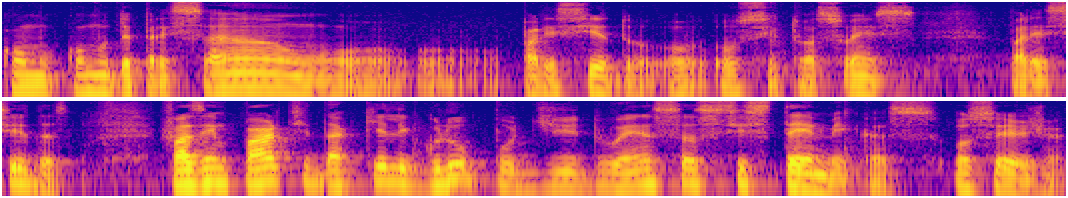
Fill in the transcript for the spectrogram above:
como, como depressão ou, ou parecido, ou, ou situações parecidas, fazem parte daquele grupo de doenças sistêmicas, ou seja,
